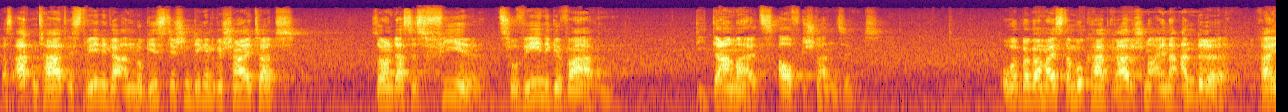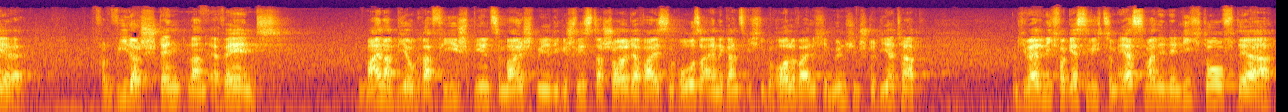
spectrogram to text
Das Attentat ist weniger an logistischen Dingen gescheitert, sondern dass es viel, zu wenige waren, die damals aufgestanden sind. Oberbürgermeister Muck hat gerade schon eine andere Reihe von Widerständlern erwähnt, in meiner Biografie spielen zum Beispiel die Geschwister Scholl der Weißen Rose eine ganz wichtige Rolle, weil ich in München studiert habe. Und ich werde nicht vergessen, wie ich zum ersten Mal in den Lichthof der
